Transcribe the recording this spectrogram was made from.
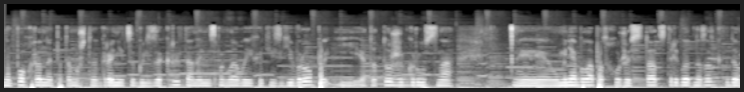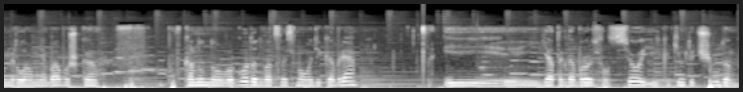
на похороны, потому что границы были закрыты, она не смогла выехать из Европы, и это тоже грустно. И э, у меня была подхожая ситуация три года назад, когда умерла у меня бабушка в, в канун Нового года, 28 декабря. И я тогда бросил все и каким-то чудом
